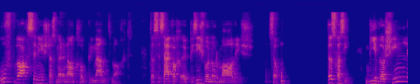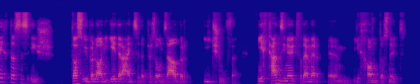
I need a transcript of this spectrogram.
aufgewachsen ist, dass man einander ein Kompliment macht. Dass es einfach etwas ist, was normal ist. So. Mhm. Das kann sein. Wie wahrscheinlich das es ist, das überlasse ich jeder einzelnen Person selber einzustufen. Ich kenne sie nicht, von dem her, ähm, ich kann das nicht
